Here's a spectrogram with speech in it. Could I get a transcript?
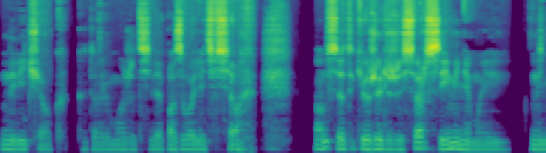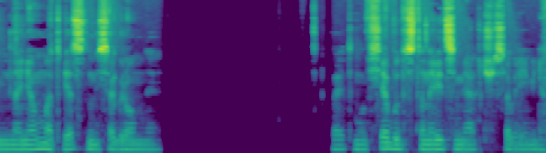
новичок, который может себе позволить все. Он все-таки уже режиссер с именем, и на нем ответственность огромная. Поэтому все будут становиться мягче со временем.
